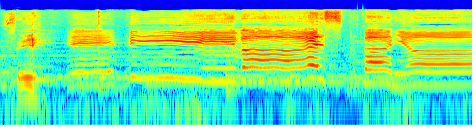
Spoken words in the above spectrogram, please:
Si. Et viva España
